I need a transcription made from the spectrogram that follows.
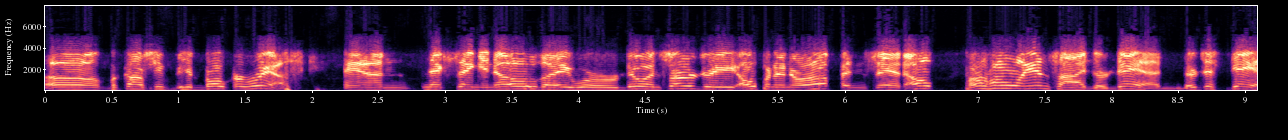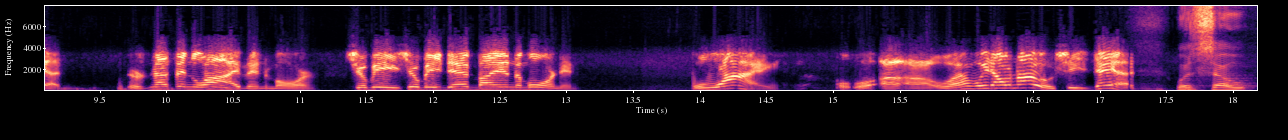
uh, because she had broke her wrist, and next thing you know, they were doing surgery, opening her up, and said, oh, her whole insides are dead. They're just dead. There's nothing live anymore. She'll be she'll be dead by in the morning. Well, why? Well, uh, uh, well, we don't know. She's dead. Well, so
